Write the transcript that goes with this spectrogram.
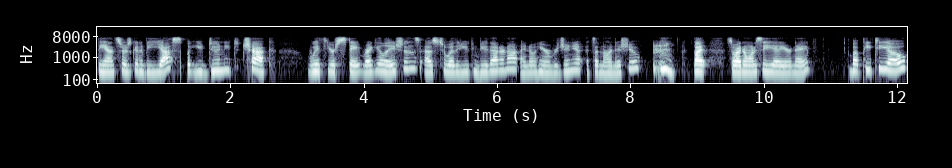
the answer is going to be yes, but you do need to check with your state regulations as to whether you can do that or not. I know here in Virginia it's a non-issue, but so I don't want to say yay or nay. But PTO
